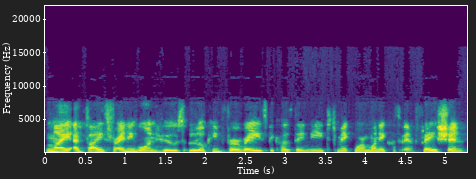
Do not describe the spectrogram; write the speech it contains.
my advice for anyone who's looking for a raise because they need to make more money because of inflation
